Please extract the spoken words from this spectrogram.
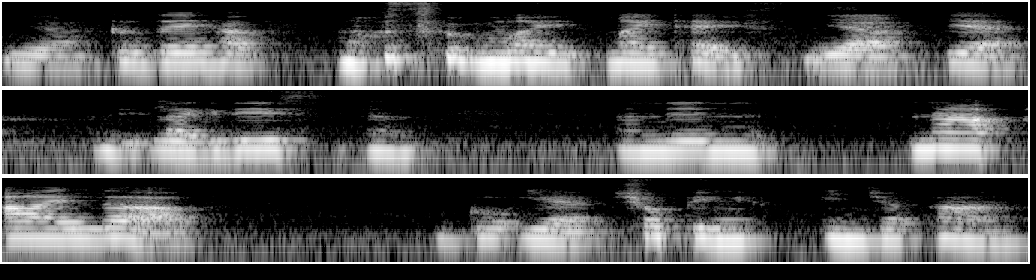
Yeah. because they have most of my, my taste. Yeah. Yeah, like this. And, and then now I love go yeah shopping in Japan.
